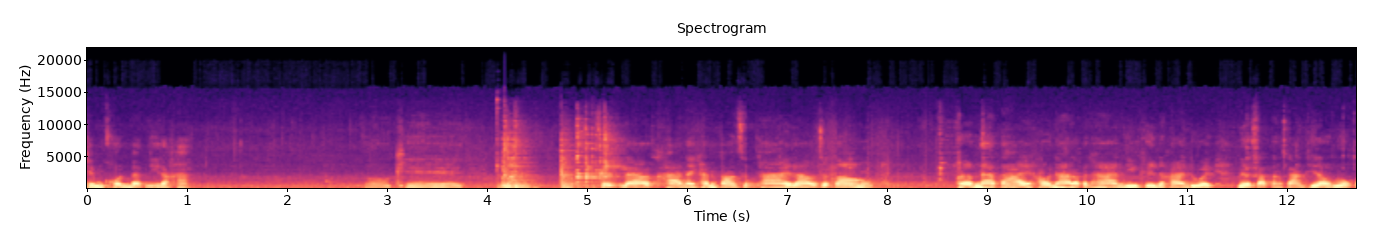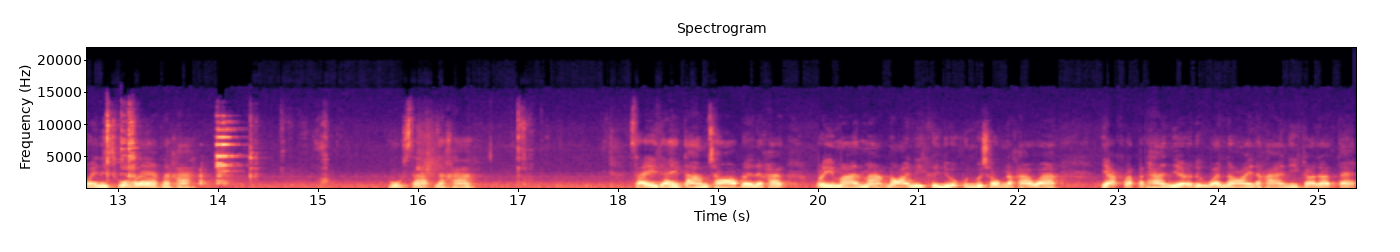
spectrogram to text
เข้มข้นแบบนี้ละค่ะ โอเค เสร็จแล้วค่ะในขั้นตอนสุดท้ายเราจะต้องเพิ่มหน้าตาให้เขาหน่ารับประทานยิ่งขึ้นนะคะ ด้วยเนื้อสัตว์ต่างๆ ที่เราลวกไว้ในช่วงแรกนะคะ หมูสับนะคะ ใส่ได้ตามชอบเลยนะคะ ปริมาณมากน้อยนี่ขึ้นอยู่กับคุณผู้ชมนะคะว่าอยากรับประทานเยอะหรือว่าน้อยนะคะ อันนี้ก็แล้วแต่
